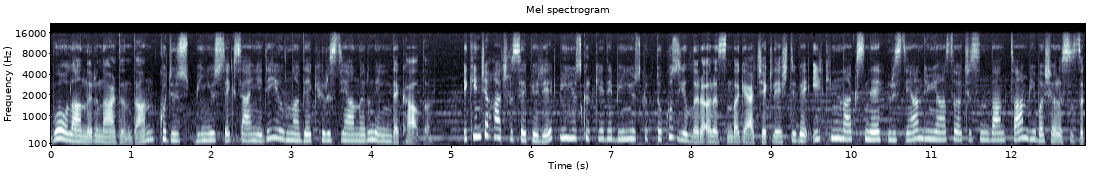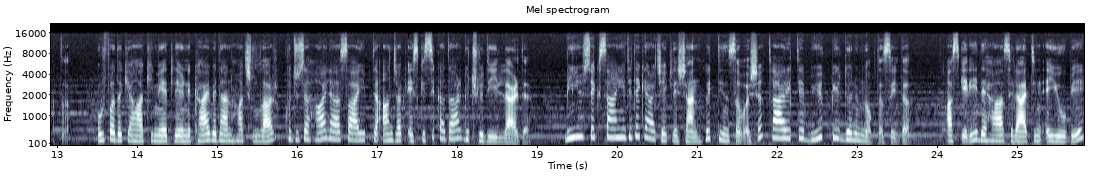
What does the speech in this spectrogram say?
Bu olanların ardından Kudüs 1187 yılına dek Hristiyanların elinde kaldı. İkinci Haçlı Seferi 1147-1149 yılları arasında gerçekleşti ve ilkinin aksine Hristiyan dünyası açısından tam bir başarısızlıktı. Urfa'daki hakimiyetlerini kaybeden Haçlılar Kudüs'e hala sahipti ancak eskisi kadar güçlü değillerdi. 1187'de gerçekleşen Hıttin Savaşı tarihte büyük bir dönüm noktasıydı. Askeri deha Selahattin Eyyubi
